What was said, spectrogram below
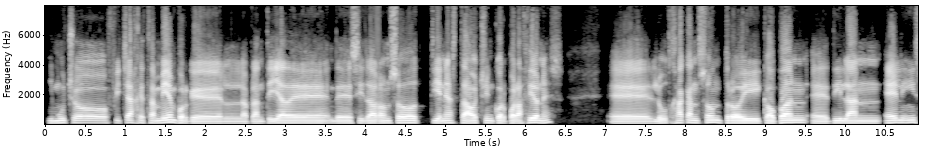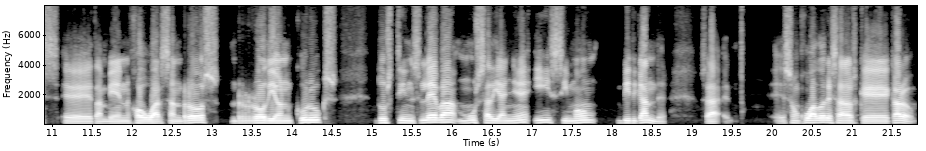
Y muchos fichajes también, porque la plantilla de, de Sid Alonso tiene hasta ocho incorporaciones. Eh, Lud Hackanson, Troy Kaupan, eh, Dylan Ellis, eh, también Howard San Ross, Rodion Kuruks, Dustin Sleva, Musa Diagne y Simón Birgander. O sea, eh, son jugadores a los que, claro,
